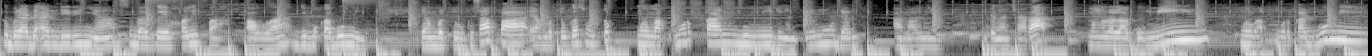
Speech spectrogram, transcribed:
keberadaan dirinya sebagai khalifah Allah di muka bumi yang bertugas apa? Yang bertugas untuk memakmurkan bumi dengan ilmu dan amalnya dengan cara mengelola bumi, memakmurkan bumi,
